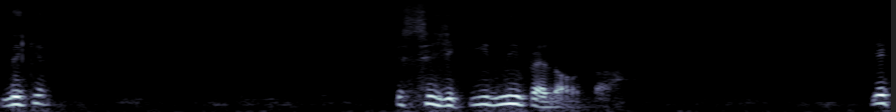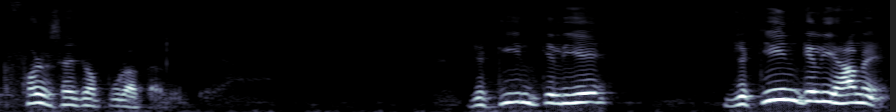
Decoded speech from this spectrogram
लेकिन इससे यकीन नहीं पैदा होता। ये एक फ़र्ज़ है जो आप पूरा कर देते हैं। यकीन के लिए, यकीन के लिए हमें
